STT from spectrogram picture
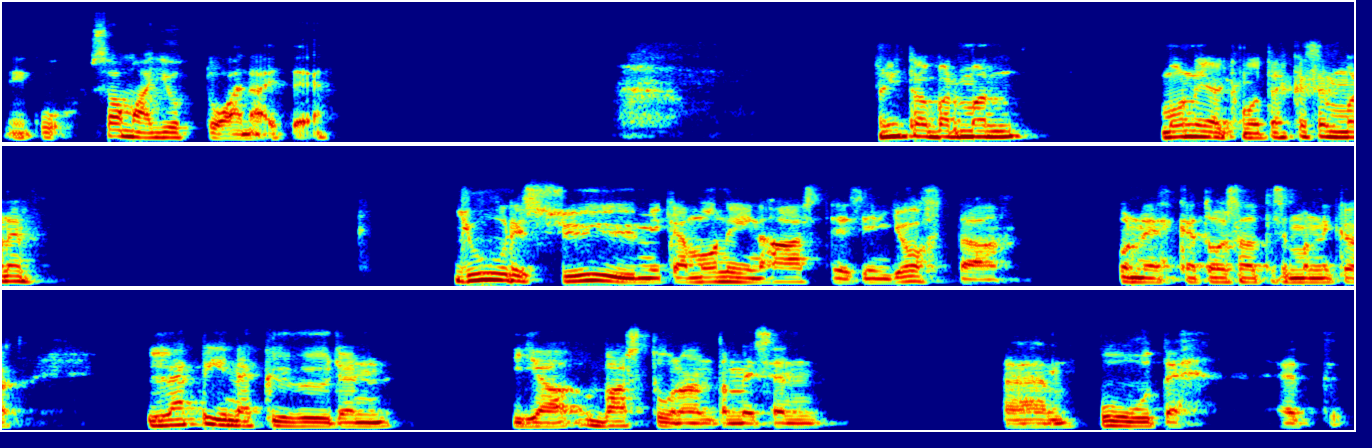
niin kuin, sama juttu aina eteen? Niitä on varmaan moniakin, mutta ehkä semmoinen juuri syy, mikä moniin haasteisiin johtaa, on ehkä toisaalta semmoinen niin läpinäkyvyyden ja vastuunantamisen ähm, puute. Et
